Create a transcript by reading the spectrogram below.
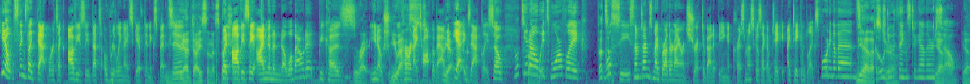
you know, it's things like that where it's like, obviously, that's a really nice gift and expensive. Yeah, Dyson especially. But obviously, I'm gonna know about it because, Right. You know, sh- You her and I talk about Yeah, it. Yeah, yeah. exactly. So That's you know, it's more of like That's we'll a- see. Sometimes my brother and I aren't strict about it being at Christmas because like I'm taking I take him to like sporting events. Yeah, and that's go do things together. Yeah. So Yeah.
